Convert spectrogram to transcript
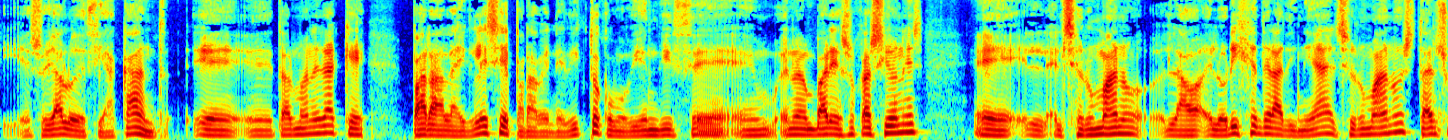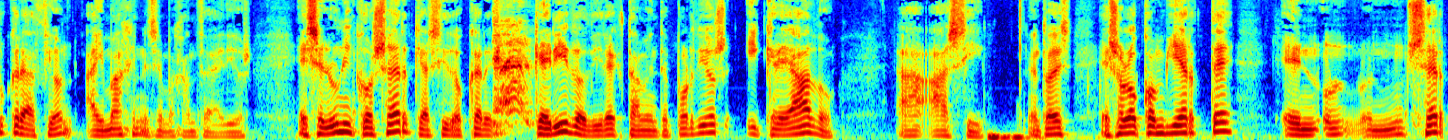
eso ya lo decía Kant, de tal manera que para la Iglesia y para Benedicto, como bien dice en, varias ocasiones, eh, el, ser humano, el origen de la dignidad del ser humano está en su creación a imagen y semejanza de Dios. Es el único ser que ha sido querido directamente por Dios y creado así. Entonces, eso lo convierte en un, ser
